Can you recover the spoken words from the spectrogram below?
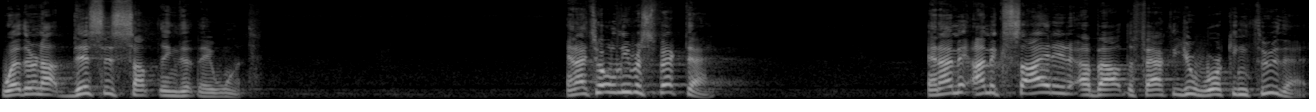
whether or not this is something that they want. And I totally respect that. And I'm, I'm excited about the fact that you're working through that.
